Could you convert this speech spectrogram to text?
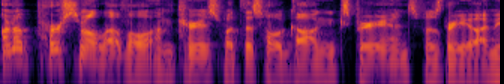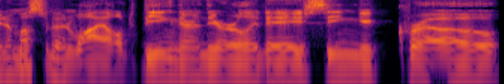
On a personal level, I'm curious what this whole Gong experience was for you. I mean, it must have been wild being there in the early days, seeing it grow.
